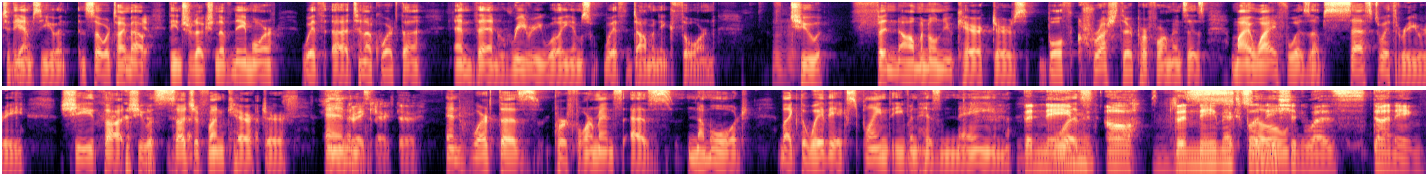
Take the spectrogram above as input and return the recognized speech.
to the MCU, and, and so we're talking about Yeah. the introduction of Namor with uh, Huerta, and then Riri Williams with Dominique Thorne Mhm. two phenomenal new characters both crushed their performances my wife was obsessed with riri she thought she was such a fun character She's and a great character. and huerta's performance as namor like the way they explained even his name The name, was oh, the name so explanation was stunning.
